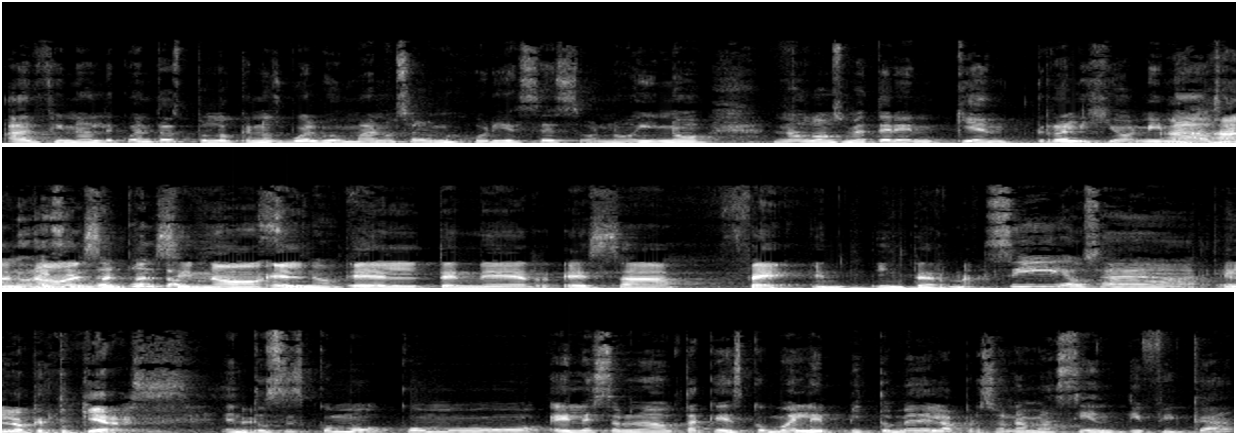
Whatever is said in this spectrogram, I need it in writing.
al final de cuentas pues lo que nos vuelve humanos a lo mejor y es eso, ¿no? Y no no nos vamos a meter en quién religión ni nada, o sea, no, no, ese es el punto. sino el, Sí, no. el tener esa fe en- interna Sí, o sea, en lo que tú quieras. Entonces, como, como el astronauta, que es como el epítome de la persona más científica,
